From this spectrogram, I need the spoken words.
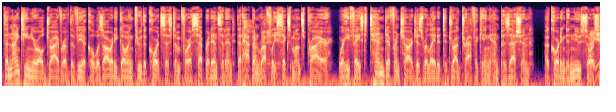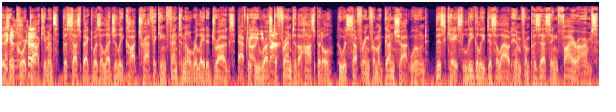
The 19-year-old driver of the vehicle was already going through the court system for a separate incident that happened roughly six months prior, where he faced 10 different charges related to drug trafficking and possession. According to news sources and court documents, the suspect was allegedly caught trafficking fentanyl-related drugs after Oh, he rushed a friend to the hospital who was suffering from a gunshot wound. This case legally disallowed him from possessing firearms,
